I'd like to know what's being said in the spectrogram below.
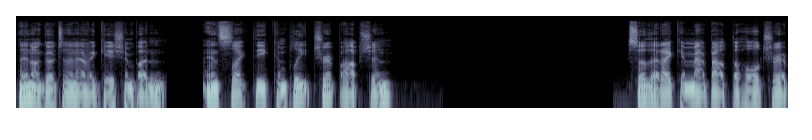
Then I'll go to the navigation button and select the complete trip option so that I can map out the whole trip.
